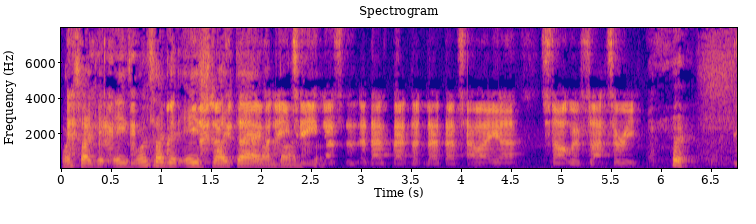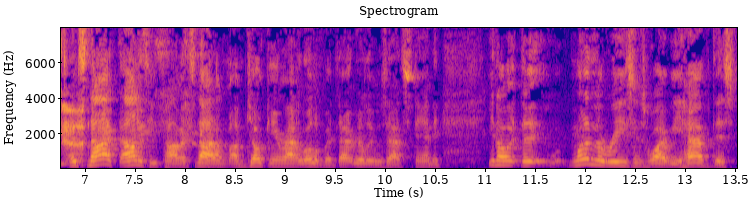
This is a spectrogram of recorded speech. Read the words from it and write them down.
once I get ace, once I get ace like that, I'm done. That's, that, that, that, that's how I uh, start with flattery. it's not honestly, Tom. It's not. I'm, I'm, joking around a little bit. That really was outstanding. You know, the, one of the reasons why we have this,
